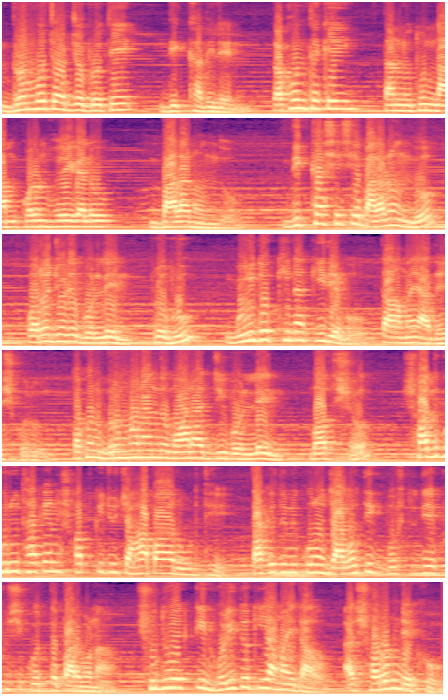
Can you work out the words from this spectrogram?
ব্রহ্মচর্য ব্রতে দীক্ষা দিলেন। তখন থেকেই তার নতুন নামকরণ হয়ে গেল বালানন্দ। দীক্ষা শেষে বালানন্দ করজোড়ে বললেন, প্রভু, গুরুদক্ষিণা কি দেব তা আমায় আদেশ করুন। তখন ব্রহ্মানন্দ মহারাজজি বললেন, বৎস, সদ্গুরু থাকেন সবকিছু চাহা পাওয়ার ঊর্ধ্বে। তাকে তুমি কোনো জাগতিক বস্তু দিয়ে খুশি করতে পারব না। শুধু একটি হরিত কি আমায় দাও, আর স্মরণ রেখো,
